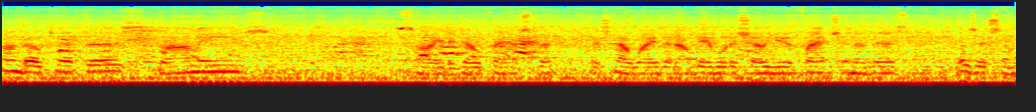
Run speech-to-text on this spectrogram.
Congo tetras, Brahmies. Sorry to go fast, but there's no way that I'll be able to show you a fraction of this. Those are some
